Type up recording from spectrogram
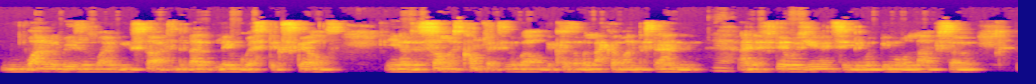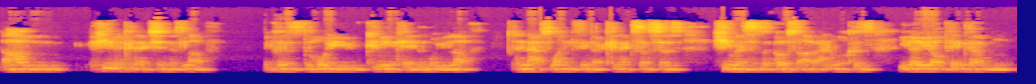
One of the reasons why we start to develop linguistic skills you know, there's so much conflict in the world because of a lack of understanding. Yeah. And if there was unity, there would be more love. So, um, human connection is love because the more you communicate, the more you love. And that's one thing that connects us as humans as opposed to other animals. Because, you know, you don't think um,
